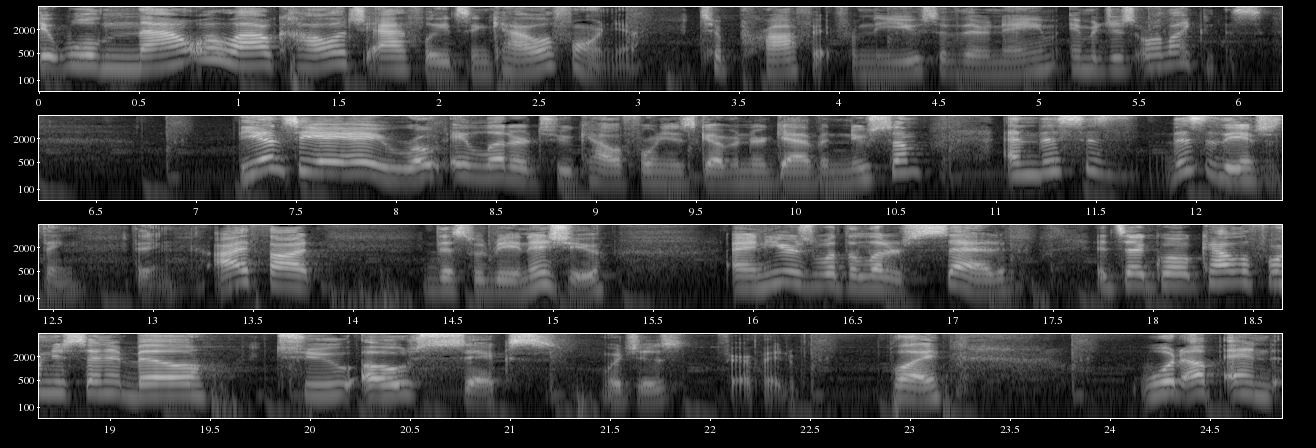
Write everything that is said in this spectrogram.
It will now allow college athletes in California to profit from the use of their name, images, or likeness. The NCAA wrote a letter to California's Governor Gavin Newsom, and this is this is the interesting thing. I thought this would be an issue, and here's what the letter said. It said, quote, California Senate Bill 206, which is fair pay to play, would upend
